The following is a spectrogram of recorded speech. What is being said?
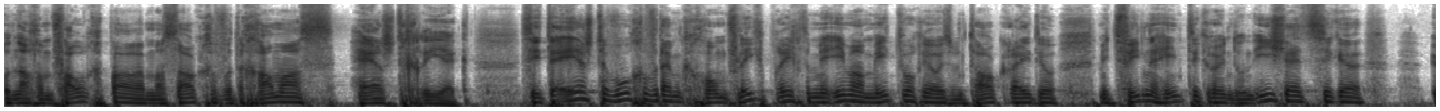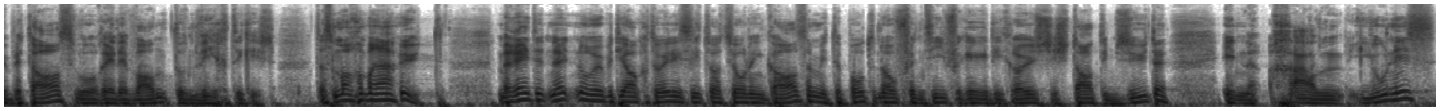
Und nach dem furchtbaren Massaker von der Hamas herrscht Krieg. Seit der ersten Woche von dem Konflikt berichten wir immer am Mittwoch in unserem Tagradio mit vielen Hintergründen und Einschätzungen über das, was relevant und wichtig ist. Das machen wir auch heute. Wir reden nicht nur über die aktuelle Situation in Gaza mit der Bodenoffensive gegen die grösste Stadt im Süden, in Khan Yunis.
